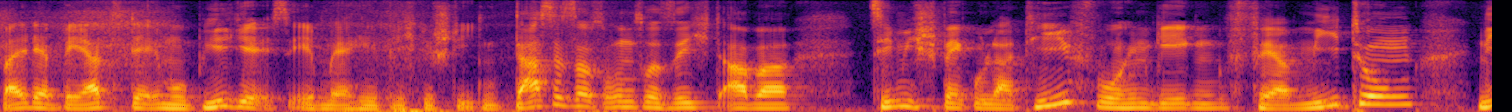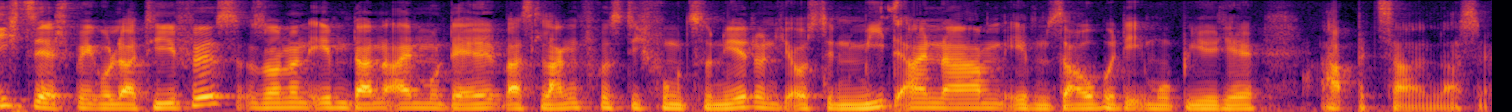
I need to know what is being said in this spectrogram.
weil der Wert der Immobilie ist eben erheblich gestiegen. Das ist aus unserer Sicht aber ziemlich spekulativ, wohingegen Vermietung nicht sehr spekulativ ist, sondern eben dann ein Modell, was langfristig funktioniert und ich aus den Mieteinnahmen eben sauber die Immobilie abbezahlen lasse.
